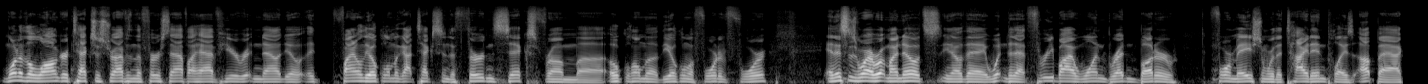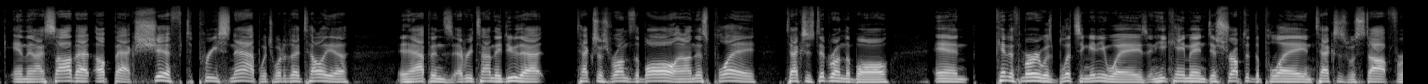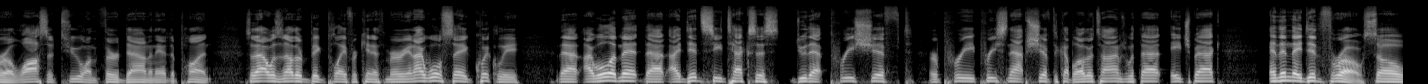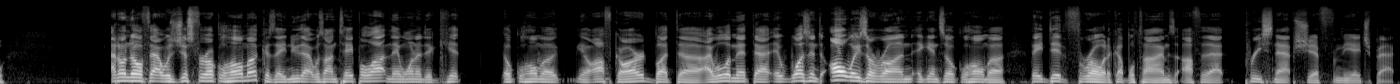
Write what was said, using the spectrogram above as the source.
one of the longer Texas drives in the first half I have here written down. You know, it, finally Oklahoma got Texas into third and six from uh, Oklahoma, the Oklahoma four to four, and this is where I wrote my notes. You know, they went into that three by one bread and butter formation where the tight end plays up back, and then I saw that up back shift pre snap. Which what did I tell you? It happens every time they do that. Texas runs the ball, and on this play, Texas did run the ball, and Kenneth Murray was blitzing anyways, and he came in, disrupted the play, and Texas was stopped for a loss of two on third down, and they had to punt. So that was another big play for Kenneth Murray. And I will say quickly that I will admit that I did see Texas do that pre-shift or pre pre-snap shift a couple other times with that H back, and then they did throw. So I don't know if that was just for Oklahoma because they knew that was on tape a lot and they wanted to get Oklahoma, you know, off guard. But uh, I will admit that it wasn't always a run against Oklahoma. They did throw it a couple times off of that pre-snap shift from the H back.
